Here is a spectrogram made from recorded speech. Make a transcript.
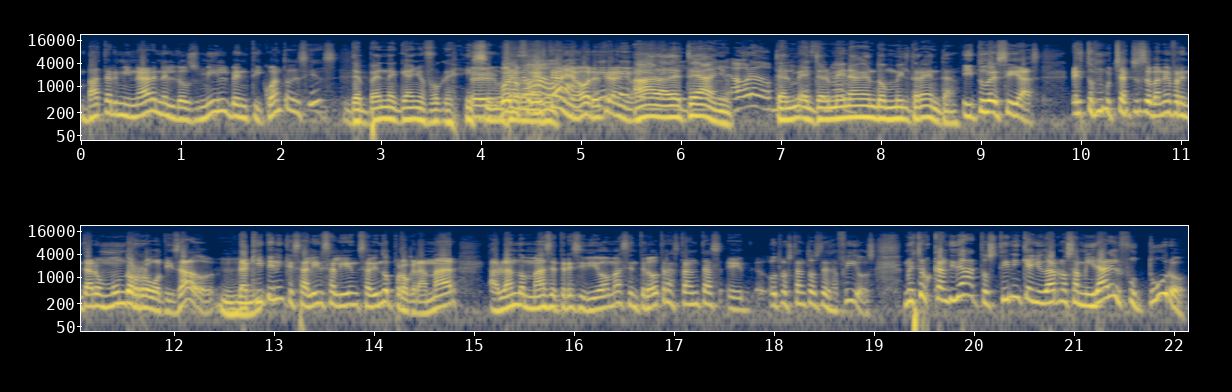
va a terminar en el 2020. ¿Cuánto decías? Depende de qué año fue que eh, hicimos. bueno, fue este año, ahora, este, año. Ah, la de este año. Ahora Terminan en 2030. Y tú decías, estos muchachos se van a enfrentar a un mundo robotizado. De aquí tienen que salir, salir sabiendo programar, hablando más de tres idiomas, entre otras tantas, eh, otros tantos desafíos. Nuestros candidatos tienen que ayudarnos a mirar el futuro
